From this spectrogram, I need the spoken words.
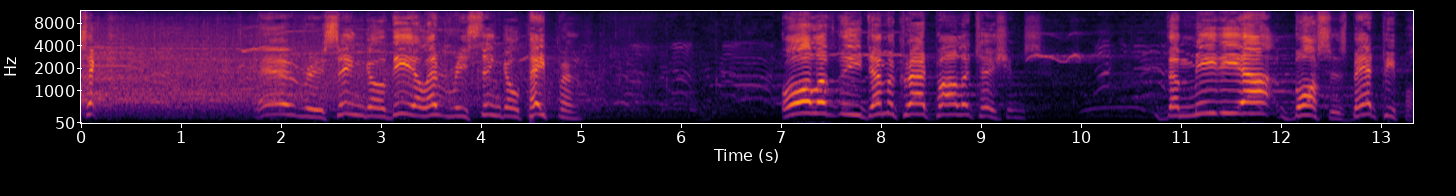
Sick. Every single deal, every single paper. All of the Democrat politicians the media bosses, bad people.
